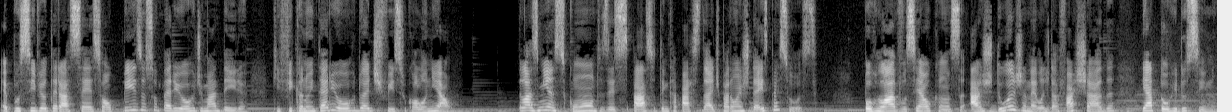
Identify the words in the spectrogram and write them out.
é possível ter acesso ao piso superior de madeira, que fica no interior do edifício colonial. Pelas minhas contas, esse espaço tem capacidade para umas 10 pessoas. Por lá você alcança as duas janelas da fachada e a torre do sino.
